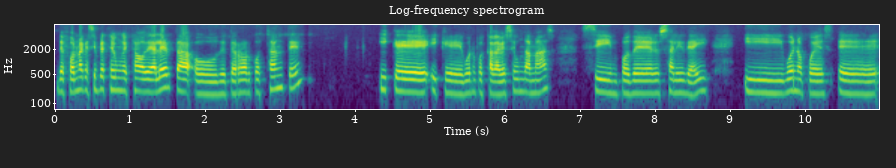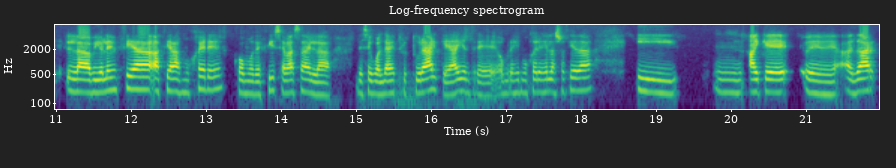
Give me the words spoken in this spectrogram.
de forma que siempre esté en un estado de alerta o de terror constante y que, que bueno, pues cada vez se hunda más sin poder salir de ahí. Y bueno, pues eh, la violencia hacia las mujeres, como decís, se basa en la desigualdad estructural que hay entre hombres y mujeres en la sociedad y mm, hay que eh, dar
